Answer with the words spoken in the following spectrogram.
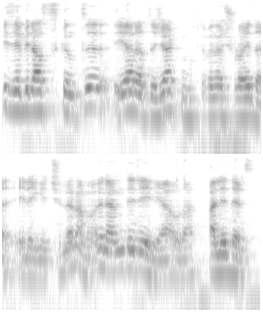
bize biraz sıkıntı yaratacak. Muhtemelen şurayı da ele geçirirler ama önemli de değil ya orada. Hallederiz.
